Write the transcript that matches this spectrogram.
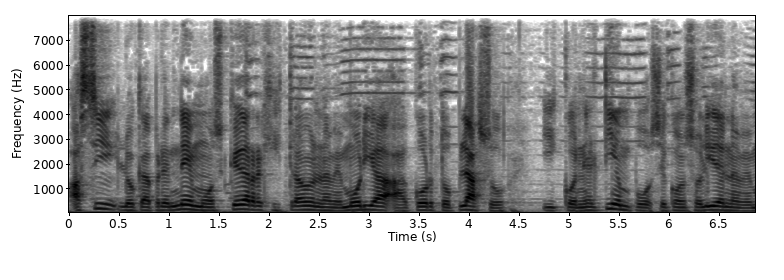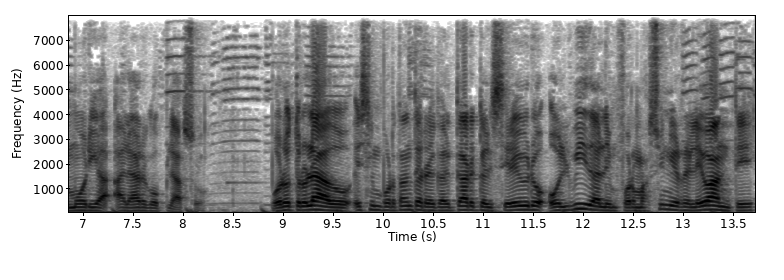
Así, lo que aprendemos queda registrado en la memoria a corto plazo y con el tiempo se consolida en la memoria a largo plazo. Por otro lado, es importante recalcar que el cerebro olvida la información irrelevante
